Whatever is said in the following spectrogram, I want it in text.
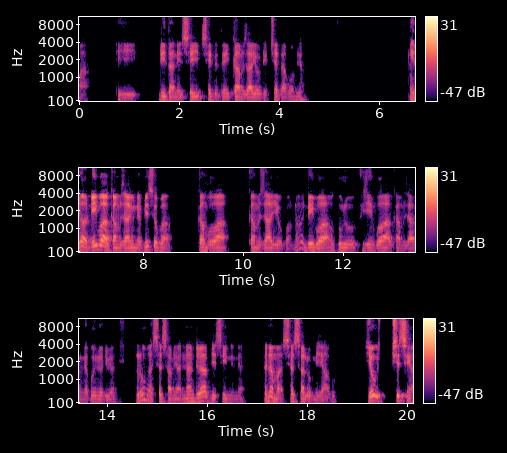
မှာဒီပရိသတ်နေစိတ်စေတသိက်ကံစားယုတ်တွေဖြစ်တာပေါ့ဗျာအဲတော့ဒိဘဝကံစားယုတ်နဲ့ပြစ္ဆုတ်ဘကံဘဝ ကံစားယုတ်ပေါ့နော်ဒိဘဝအခုလိုအရင်ဘဝကံစားယုတ်နဲ့ဘုန်းကြီးတို့ဒီဘလို့မှဆက်ဆက်မြအနန္တရပစ္စည်းအနေနဲ့ဘယ်တော့မှဆက်ဆက်လို့မရဘူးရုပ်ဖြစ်စဉ်က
